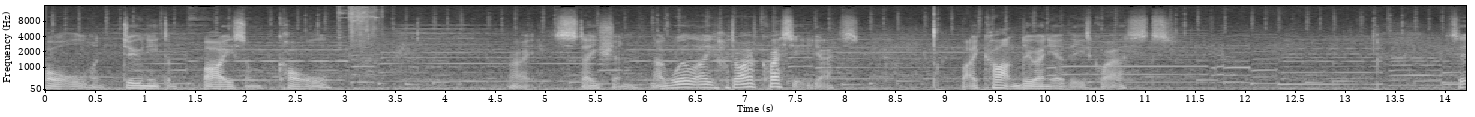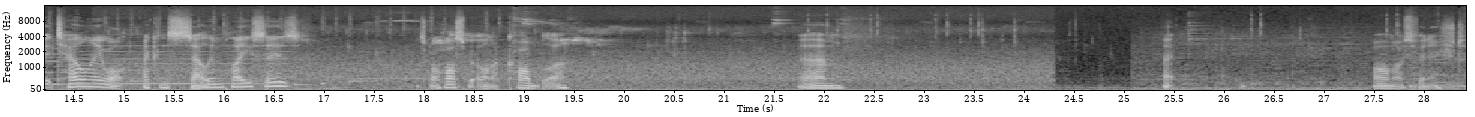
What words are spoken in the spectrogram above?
coal. I do need to buy some coal. Right, station. Now will I do I have quests yet? Yes. But I can't do any of these quests. Does it tell me what I can sell in places? It's got a hospital and a cobbler. Um, eh, almost finished.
